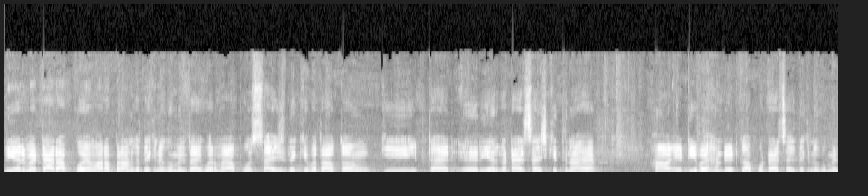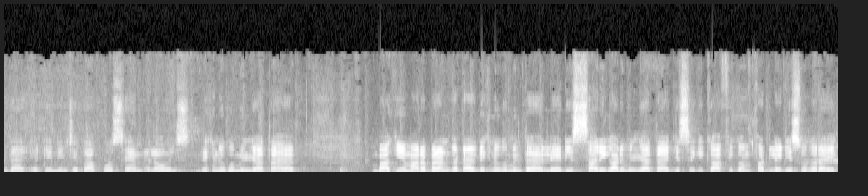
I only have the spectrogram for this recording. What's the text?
रियर में टायर आपको हमारा ब्रांड का देखने को मिलता है। एक बार मैं आपको साइज़ देख के बताता हूँ कि टायर रियर का टायर साइज़ कितना है। हाँ एटी बाई हंड्रेड का आपको टायर साइज़ देखने को मिलता है। एटीन इंच का आपको सेम एलोइल्स देखने को मिल जाता है। बाकी हमारा ब्रांड का टायर देखने को मिलता है। लेडीज़ सारी गाड़ी मिल जाता है, जिससे कि काफ़ी कंफर्ट लेडीज़ वगैरह एक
